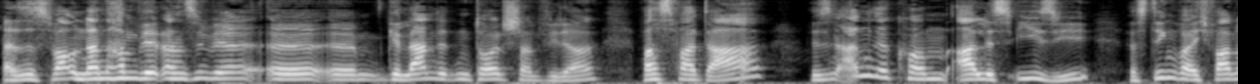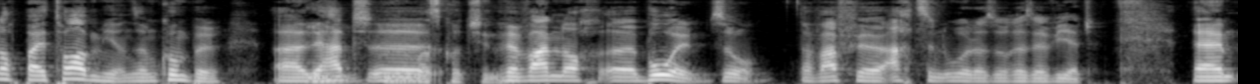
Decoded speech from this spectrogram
also es war und dann haben wir, dann sind wir äh, ähm, gelandet in Deutschland wieder. Was war da? Wir sind angekommen, alles easy. Das Ding war, ich war noch bei Torben hier, unserem Kumpel. Äh, der Mhm, hat, äh, wir waren noch äh, Bohlen, so. Da war für 18 Uhr oder so reserviert. Ähm,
